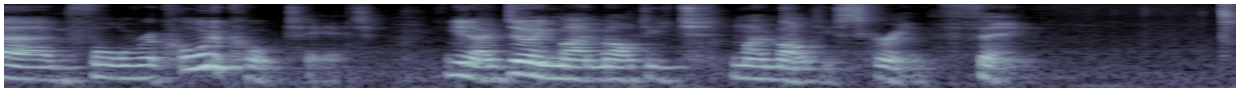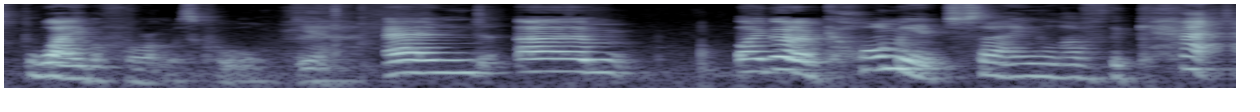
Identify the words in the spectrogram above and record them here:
um, for Recorder Quartet. You know, doing my multi my multi screen thing. Way before it was cool. Yeah. And um, I got a comment saying, Love the cat.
